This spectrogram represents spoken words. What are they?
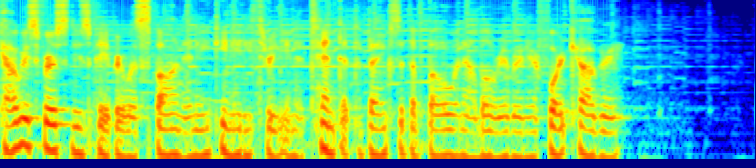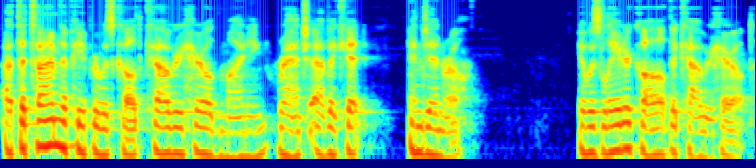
Calgary's first newspaper was spawned in 1883 in a tent at the banks of the Bow and Elbow River near Fort Calgary. At the time, the paper was called Calgary Herald Mining, Ranch Advocate, and General. It was later called the Calgary Herald.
